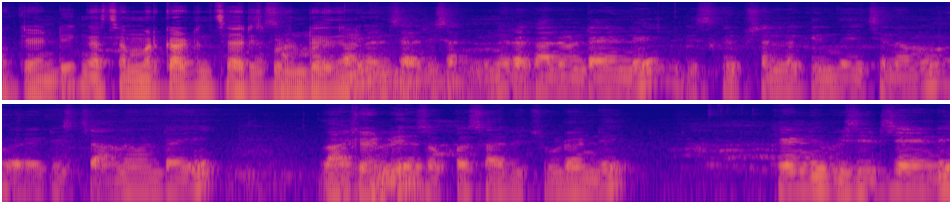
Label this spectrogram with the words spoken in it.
okay అండి. ఇంకా సమ్మర్ కాటన్ శారీస్ కూడా ఉంటాయి కాటన్ శారీస్ అన్ని రకాలు ఉంటాయండి. డిస్క్రిప్షన్లో కింద ఇచ్చినాము. వెరైటీస్ చాలా ఉంటాయి. లాస్ట్ అండి. వీడియోస్ ఒక్కసారి చూడండి. ఓకే అండి. విజిట్ చేయండి.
